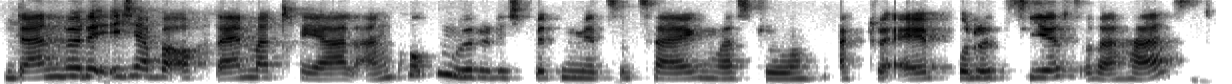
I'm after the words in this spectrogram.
Dann würde ich aber auch dein Material angucken, würde dich bitten, mir zu zeigen, was du aktuell produzierst oder hast.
